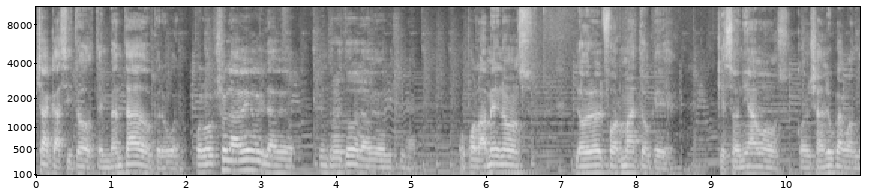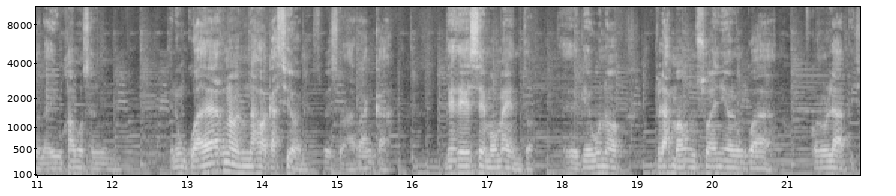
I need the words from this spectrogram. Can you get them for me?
ya casi todo está inventado, pero bueno, por lo que yo la veo y la veo, dentro de todo la veo original. O por lo menos logró el formato que, que soñamos con Gianluca cuando la dibujamos en un, en un cuaderno, en unas vacaciones. Eso arranca desde ese momento, desde que uno plasma un sueño en un cuaderno, con un lápiz.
